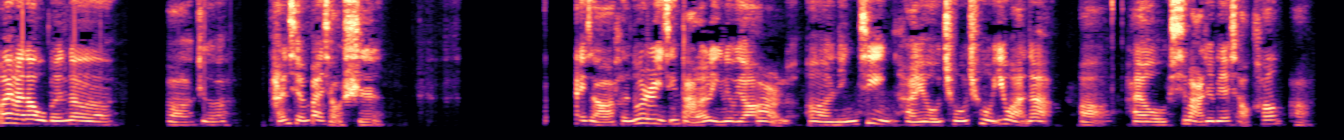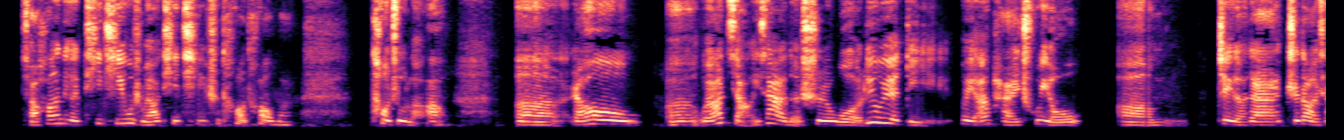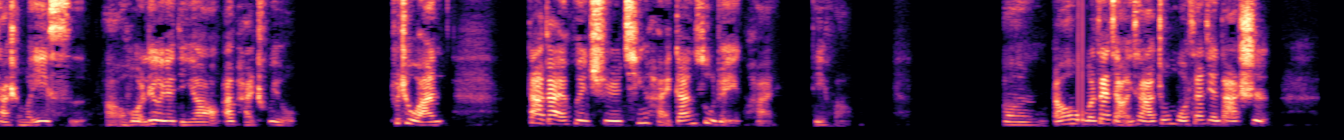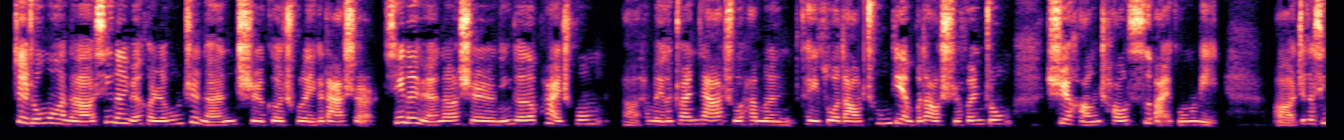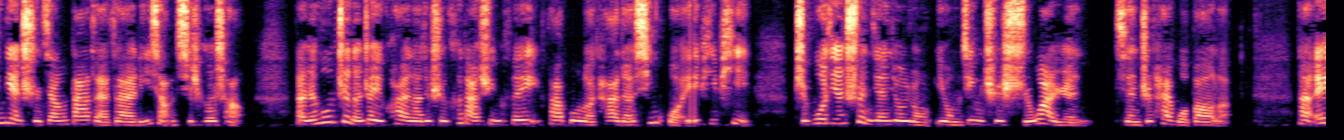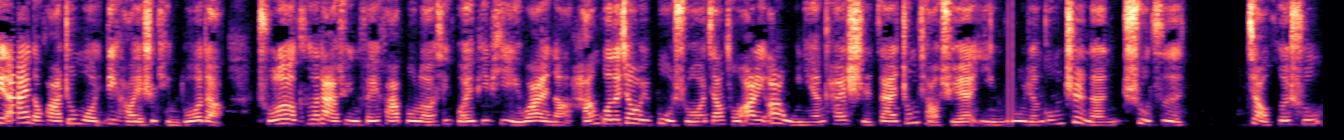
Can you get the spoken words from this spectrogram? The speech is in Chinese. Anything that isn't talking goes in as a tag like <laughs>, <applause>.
欢迎来到我们的啊这个盘前半小时。看一下啊，很多人已经打了零六幺二了啊，宁静，还有球球伊瓦娜啊，还有西马这边小康啊，小康那个 T T 为什么要 T T？是套套吗？套住了啊。呃，然后呃，我要讲一下的是，我六月底会安排出游，嗯，这个大家知道一下什么意思啊？我六月底要安排出游。出去玩，大概会去青海、甘肃这一块地方。嗯，然后我们再讲一下周末三件大事。这周末呢，新能源和人工智能是各出了一个大事儿。新能源呢是宁德的快充啊，他们有个专家说他们可以做到充电不到十分钟，续航超四百公里。啊，这个新电池将搭载在理想汽车上。那人工智能这一块呢，就是科大讯飞发布了它的星火 APP，直播间瞬间就涌涌进去十万人，简直太火爆了。那 AI 的话，周末利好也是挺多的。除了科大讯飞发布了星火 APP 以外呢，韩国的教育部说将从二零二五年开始在中小学引入人工智能数字教科书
